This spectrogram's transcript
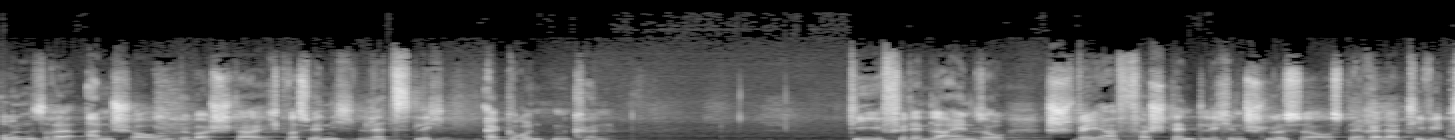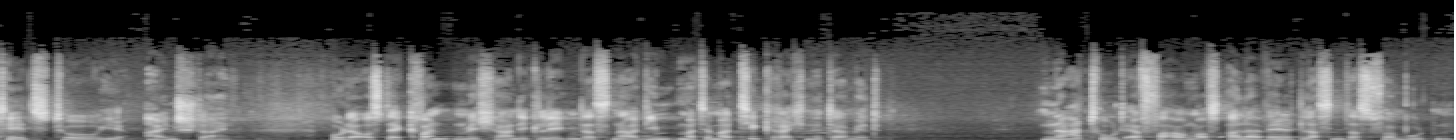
unsere Anschauung übersteigt, was wir nicht letztlich ergründen können die für den Laien so schwer verständlichen Schlüsse aus der Relativitätstheorie Einstein oder aus der Quantenmechanik legen das nahe. Die Mathematik rechnet damit. Nahtoderfahrungen aus aller Welt lassen das vermuten.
